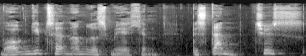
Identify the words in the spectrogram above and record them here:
Morgen gibt's ein anderes Märchen. Bis dann. Tschüss.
